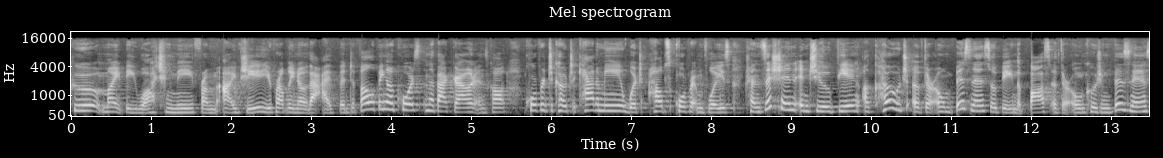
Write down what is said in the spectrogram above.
who might be watching me from IG, you probably know that I've been developing a course in the background and it's called Corporate to Coach Academy, which helps corporate employees transition into being a coach of their own business, so being the boss of their own coaching business.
